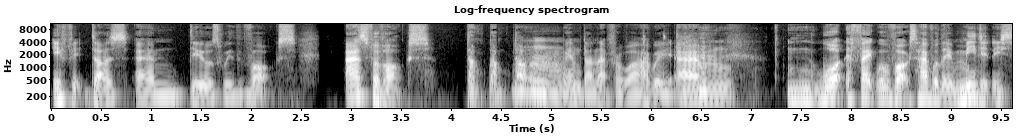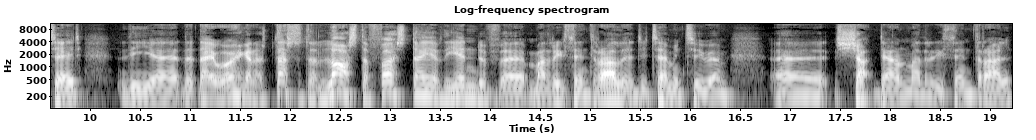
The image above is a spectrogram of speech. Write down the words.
if it does um, deals with Vox. As for Vox, dum, dum, dum, mm-hmm. we haven't done that for a while, have we? Um, what effect will Vox have? Well, they immediately said the uh, that they were going to. That's the last, the first day of the end of uh, Madrid Central. They're determined to um, uh, shut down Madrid Central.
